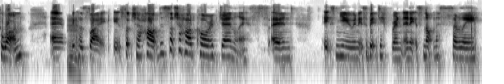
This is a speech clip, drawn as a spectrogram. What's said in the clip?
for one, um, Mm. because like it's such a hard. There's such a hardcore of journalists, and it's new and it's a bit different, and it's not necessarily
